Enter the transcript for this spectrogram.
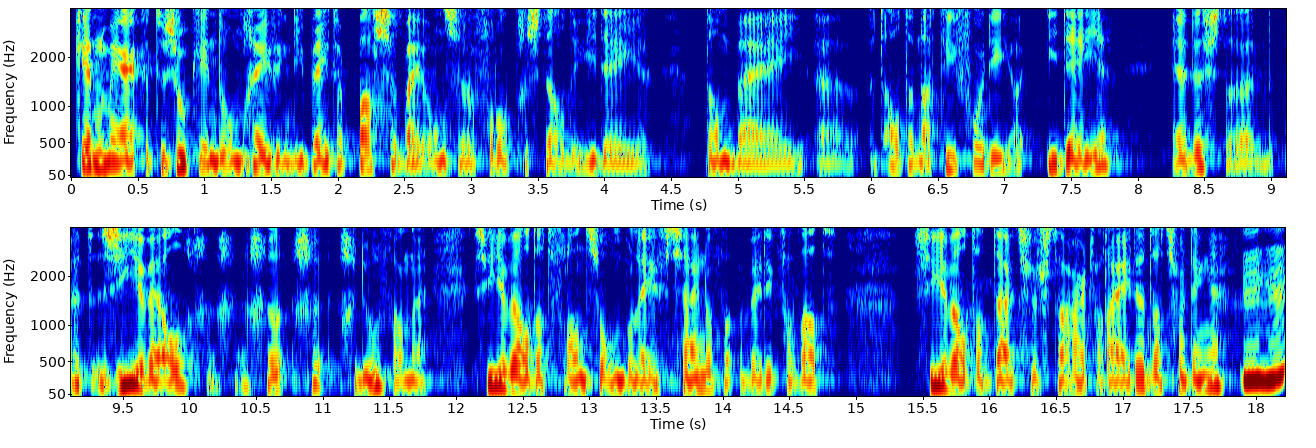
kenmerken te zoeken in de omgeving die beter passen bij onze vooropgestelde ideeën dan bij eh, het alternatief voor die ideeën. Dus de- het zie je wel, ge- ge- ge- gedoe van, eh, zie je wel dat Fransen onbeleefd zijn of weet ik van wat. Zie je wel dat Duitsers te hard rijden, dat soort dingen. Mhm.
